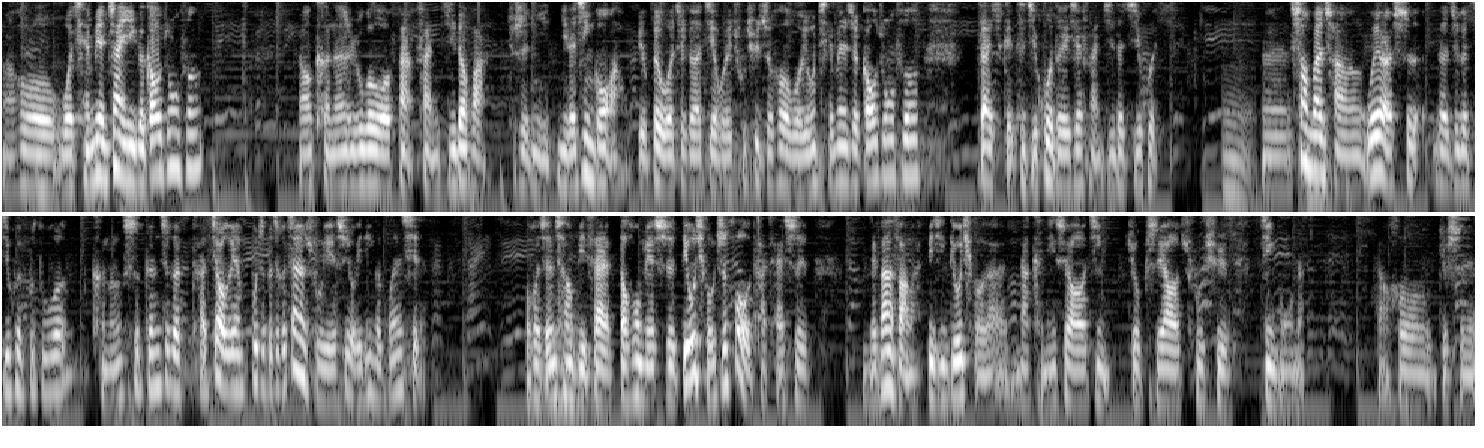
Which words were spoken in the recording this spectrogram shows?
然后我前面站一个高中锋，然后可能如果我反反击的话，就是你你的进攻啊，比如被我这个解围出去之后，我用前面这高中锋再给自己获得一些反击的机会，嗯嗯，上半场威尔士的这个机会不多，可能是跟这个他教练布置的这个战术也是有一定的关系的。包括整场比赛到后面是丢球之后，他才是没办法嘛，毕竟丢球了，那肯定是要进，就不是要出去进攻的。然后就是，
